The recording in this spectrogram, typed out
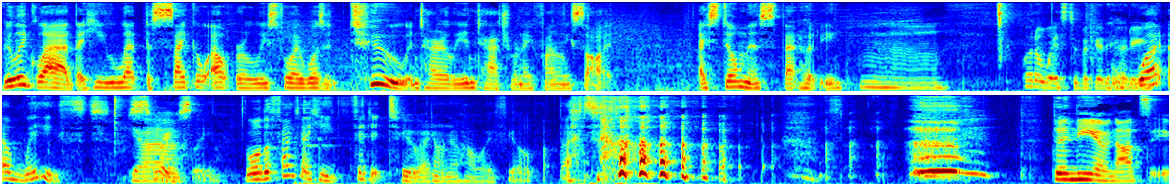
Really glad that he let the psycho out early so I wasn't too entirely attached when I finally saw it. I still miss that hoodie. Hmm. What a waste of a good hoodie. What a waste. Yeah. Seriously. Well, the fact that he fit it too, I don't know how I feel about that. The neo Nazi.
